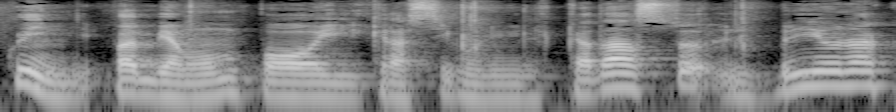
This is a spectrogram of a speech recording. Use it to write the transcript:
Quindi poi abbiamo un po' i classici con il Catastro, il Brionac,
